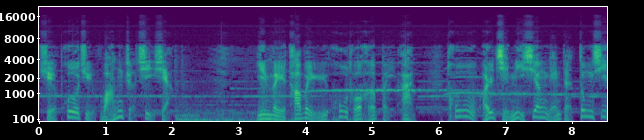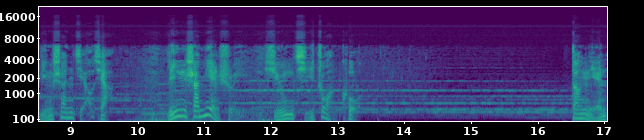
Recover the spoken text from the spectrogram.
却颇具王者气象，因为它位于滹沱河北岸，突兀而紧密相连的东西陵山脚下，灵山面水，雄奇壮阔。当年，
